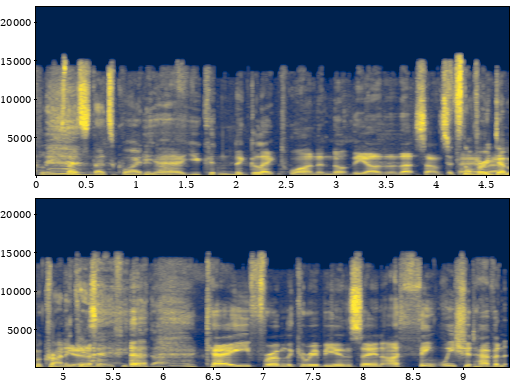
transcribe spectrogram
please. That's that's quite enough. Yeah, you couldn't neglect one and not the other. That sounds. It's not very fairer. democratic, Yeah. is it, if you do that? Kay from the Caribbean saying, I think we should have an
